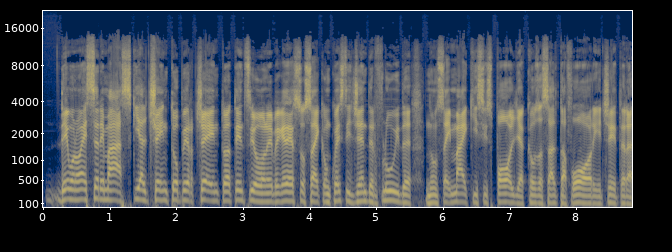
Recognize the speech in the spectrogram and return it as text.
devono essere maschi al 100%, attenzione, perché adesso sai con questi gender fluid non sai mai chi si spoglia, cosa salta fuori, eccetera.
